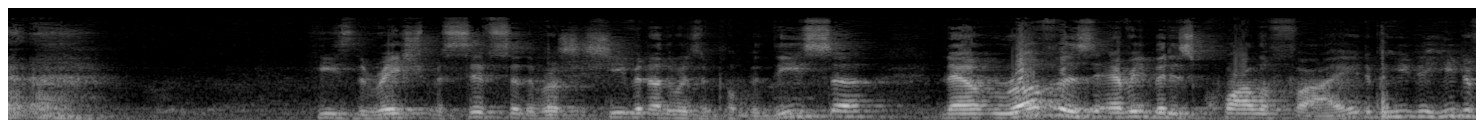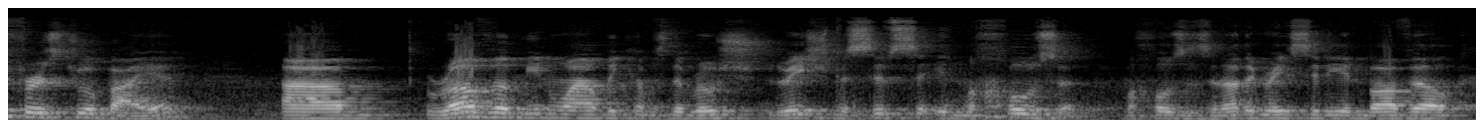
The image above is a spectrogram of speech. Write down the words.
He's the Reish Masifsa, the Rosh Hashiva, in other words, a Pumbedisa. Now, Rava is every bit as qualified, but he, he defers to Abaye. Um, Rava, meanwhile, becomes the Rosh, Reish Masifsa in Machoza. Machoza is another great city in Bavel.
